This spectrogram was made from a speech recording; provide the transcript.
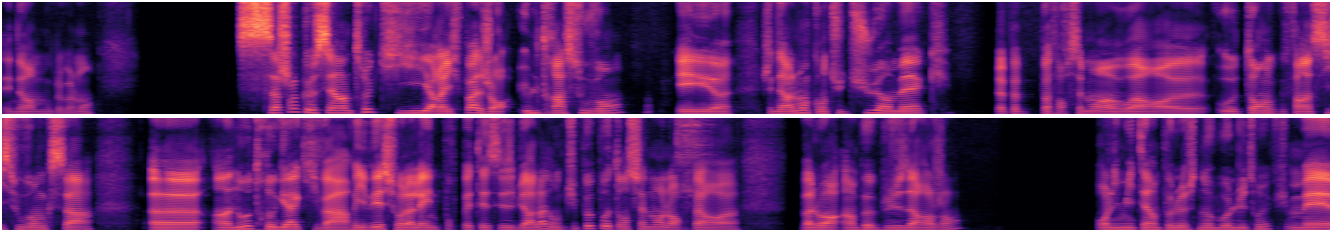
énorme globalement. Sachant que c'est un truc qui arrive pas genre ultra souvent. Et généralement, quand tu tues un mec pas, pas forcément avoir euh, autant, enfin si souvent que ça, euh, un autre gars qui va arriver sur la lane pour péter ces sbires là. Donc tu peux potentiellement leur faire euh, valoir un peu plus d'argent pour limiter un peu le snowball du truc. Mais,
